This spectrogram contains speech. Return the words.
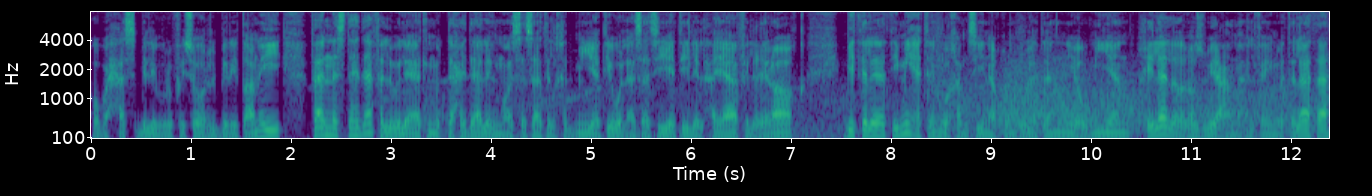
وبحسب البروفيسور البريطاني فإن استهداف الولايات المتحدة للمؤسسات الخدمية والأساسية للحياة في العراق ب 350 قنبلة يوميا خلال الغزو عام 2003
